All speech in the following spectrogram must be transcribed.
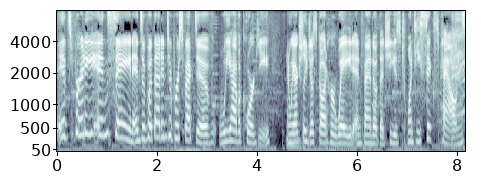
It's pretty insane. And to put that into perspective, we have a corgi. And we mm-hmm. actually just got her weighed and found out that she is 26 pounds.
